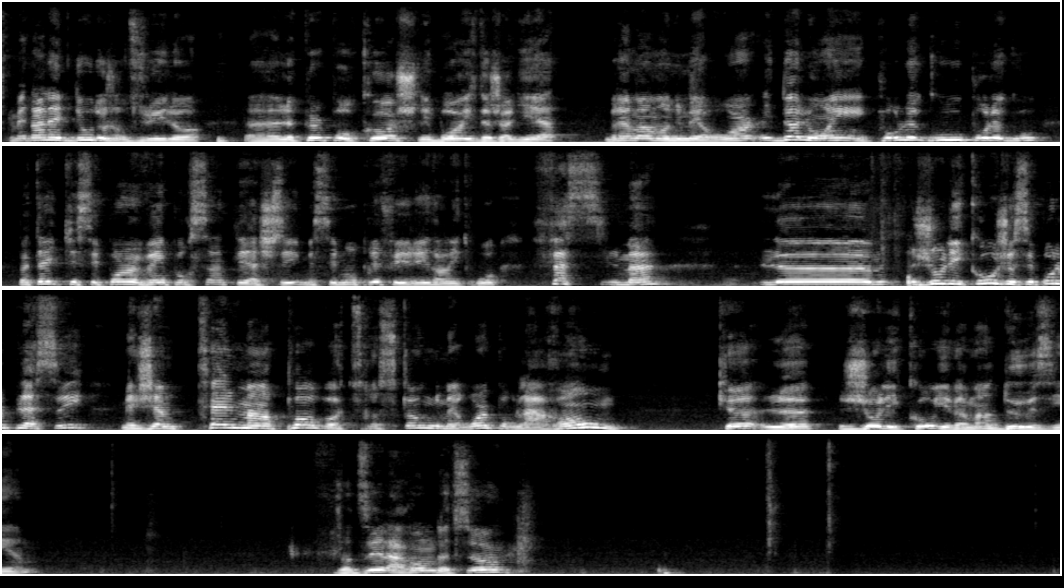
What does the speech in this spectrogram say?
mais dans la vidéo d'aujourd'hui, là, euh, le Purple Kush, les boys de Joliette, vraiment mon numéro 1. Et de loin, pour le goût, pour le goût, peut-être que c'est pas un 20% de THC, mais c'est mon préféré dans les trois, facilement. Le Jolico, je sais pas le placer, mais j'aime tellement pas votre skunk numéro 1 pour la ronde que le Jolico, il est vraiment deuxième. Je vais te dire la ronde de ça.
